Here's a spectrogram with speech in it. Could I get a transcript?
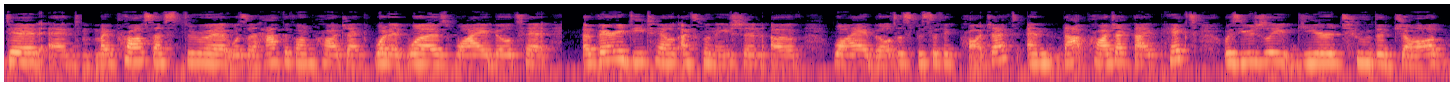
did and my process through it was a hackathon project, what it was, why I built it, a very detailed explanation of why I built a specific project. And that project that I picked was usually geared to the job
